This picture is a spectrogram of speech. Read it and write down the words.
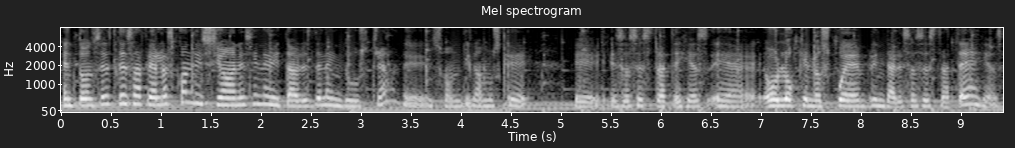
Entonces desafiar las condiciones inevitables de la industria eh, son digamos que eh, esas estrategias eh, o lo que nos pueden brindar esas estrategias.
